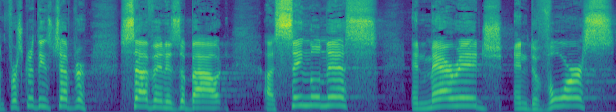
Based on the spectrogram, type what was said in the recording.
And 1 Corinthians chapter 7 is about uh, singleness and marriage and divorce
